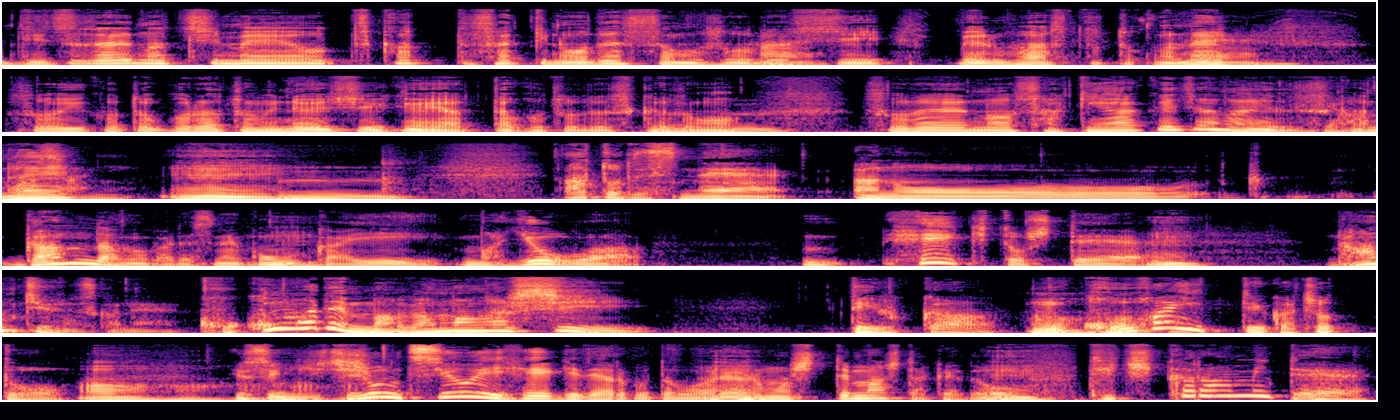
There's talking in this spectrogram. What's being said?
実在の地名を使ってさっきのオデッサもそうですし、ベルファストとかね、えそういうことこれは富野義行がやったことですけども、うん。うんそれの先駆けじゃないですかね。いやまさに。ええ。うん、あとですね、あのーガンダムがですね、今回、まあ、要は、うん兵器として、えなんていうんですかね、ここまでまがまがしいっていうか、もう怖いっていうか、ちょっと、あ要するに非常に強い兵器であることは我々も知ってましたけど、ええ。敵から見てえ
